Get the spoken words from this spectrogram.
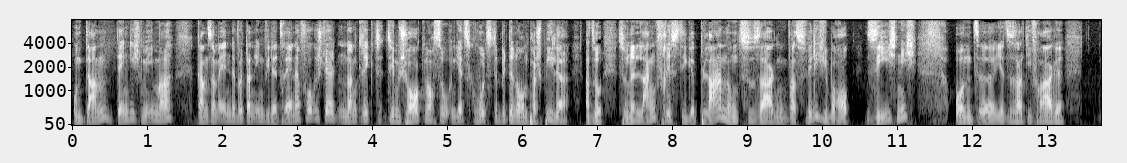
Und dann denke ich mir immer, ganz am Ende wird dann irgendwie der Trainer vorgestellt und dann kriegt Tim Schork noch so, und jetzt holst du bitte noch ein paar Spieler. Also so eine langfristige Planung zu sagen, was will ich überhaupt, sehe ich nicht. Und äh, jetzt ist halt die Frage,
